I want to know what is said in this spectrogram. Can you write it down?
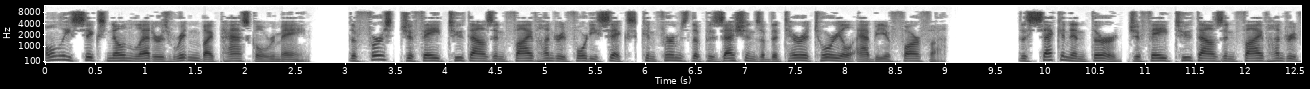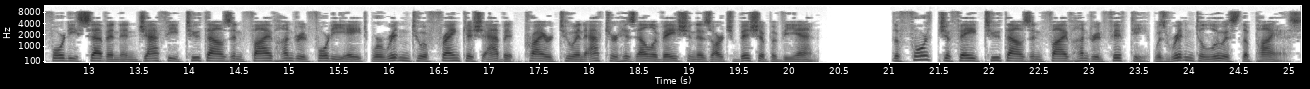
only six known letters written by Paschal remain. The first Jaffe 2546 confirms the possessions of the territorial abbey of Farfa. The second and third Jaffe 2547 and Jaffe 2548 were written to a Frankish abbot prior to and after his elevation as Archbishop of Vienne. The fourth Jaffe 2550 was written to Louis the Pious.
